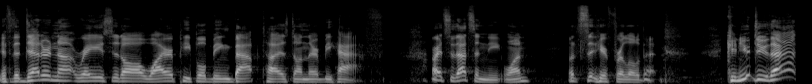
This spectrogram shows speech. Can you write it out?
If the dead are not raised at all, why are people being baptized on their behalf? All right, so that's a neat one. Let's sit here for a little bit. Can you do that?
